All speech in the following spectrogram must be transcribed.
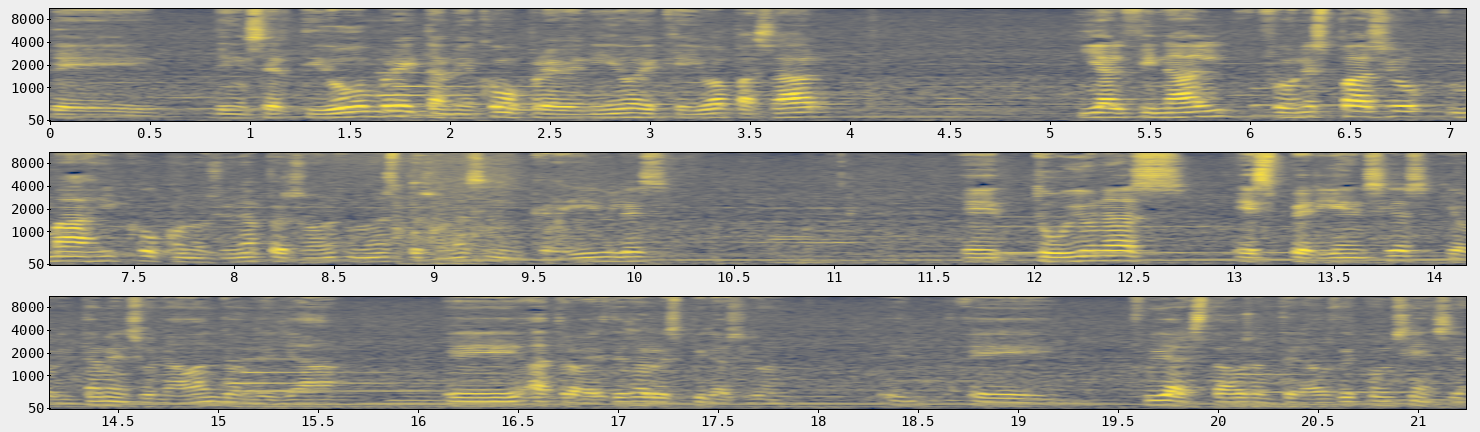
de, incertidumbre y también como prevenido de qué iba a pasar. Y al final fue un espacio mágico, conocí una persona, unas personas increíbles, eh, tuve unas experiencias que ahorita mencionaban donde ya eh, a través de esa respiración eh, fui a estados alterados de conciencia,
